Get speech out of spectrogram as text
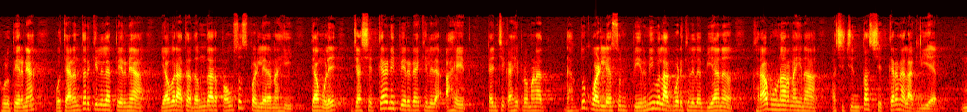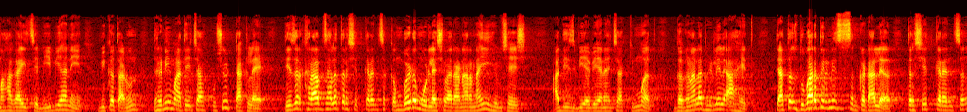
धूळ पेरण्या व त्यानंतर केलेल्या पेरण्या यावर आता दमदार पाऊसच पडलेला नाही. त्यामुळे ज्या शेतकऱ्यांनी पेरण्या केलेल्या आहेत त्यांची काही प्रमाणात धाकधूक वाढली असून पेरणी व लागवड केलेलं बियाणं खराब होणार नाही ना अशी चिंता शेतकऱ्यांना लागली आहे महागाईचे बी बियाणे विकत आणून धरणी मातेच्या कुशीत टाकलंय. ते जर खराब झालं तर शेतकऱ्यांचं कंबरड मोडल्याशिवाय राहणार नाही हे विशेष आधीच बिया बियाण्याच्या किंमत गगनाला भिडलेल्या आहेत. त्यातच दुबार पेरणीचं संकट आलं तर शेतकऱ्यांचं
